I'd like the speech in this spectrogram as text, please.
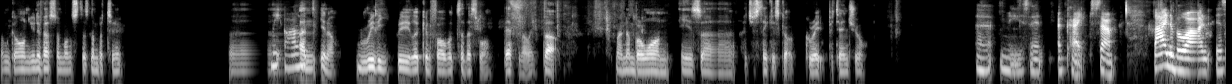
I'm going Universal Monsters number two. Uh, We are. and you know, really, really looking forward to this one, definitely. But my number one is, uh, I just think it's got great potential. Amazing. Okay, so my number one is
